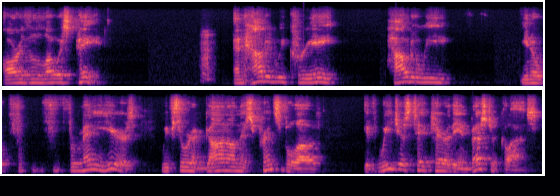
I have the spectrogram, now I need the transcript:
are the lowest paid. Hmm. And how did we create how do we, you know, f- f- for many years, we've sort of gone on this principle of if we just take care of the investor class,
